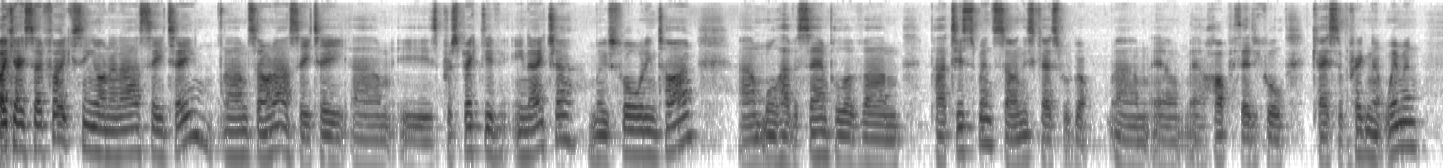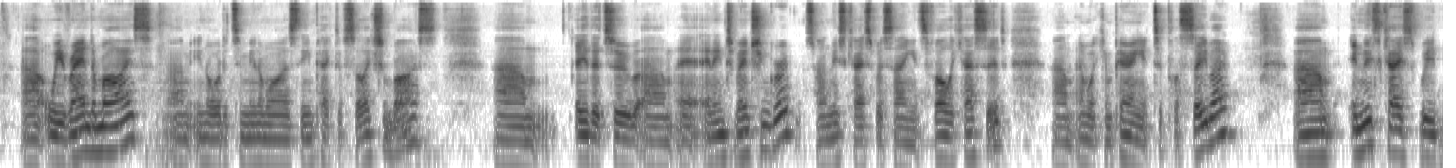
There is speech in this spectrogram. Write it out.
Okay, so focusing on an RCT. Um, so an RCT um, is prospective in nature, moves forward in time. Um, we'll have a sample of um, participants. So in this case, we've got um, our, our, hypothetical case of pregnant women. Uh, we randomise um, in order to minimise the impact of selection bias. either to a, an intervention group, so in this case we're saying it's folic acid, and we're comparing it to placebo. Um, in this case, we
